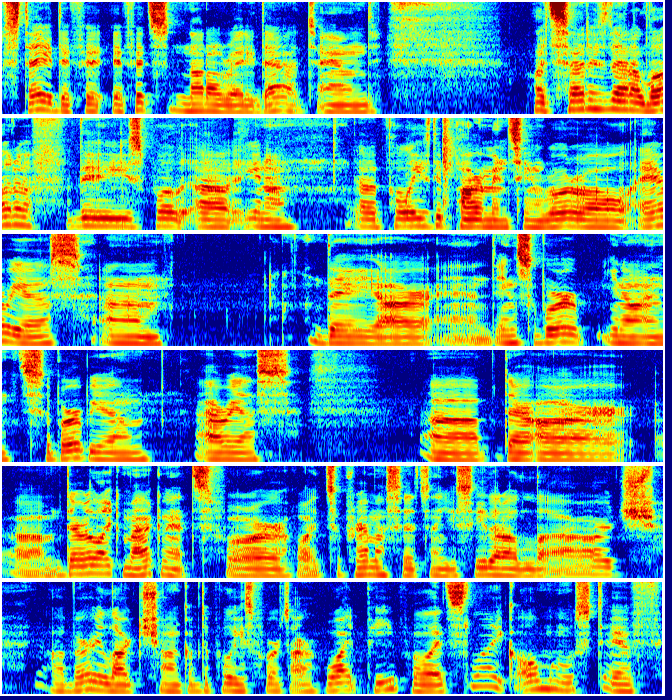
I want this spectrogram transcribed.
state if it if it's not already that. And what's sad is that a lot of these uh, you know uh, police departments in rural areas um, they are and in suburb you know and suburbia areas uh, there are um, they're like magnets for white supremacists, and you see that a large, a very large chunk of the police force are white people. It's like almost if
